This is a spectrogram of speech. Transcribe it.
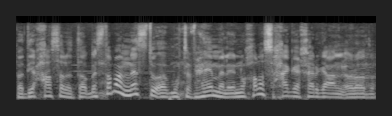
فدي حصلت. بس طبعا الناس تبقى متفهمة لأنه خلاص حاجة خارجة عن الإرادة.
